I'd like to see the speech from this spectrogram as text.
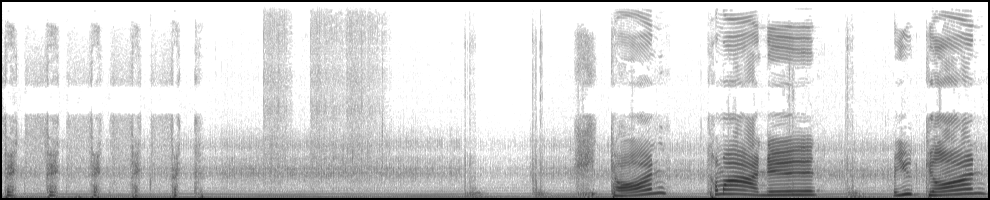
Fick, fick, fick, fick, fick. She gone? Come on, dude. Are you gone?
